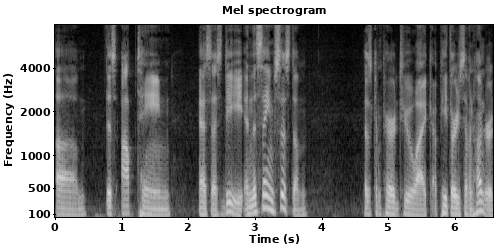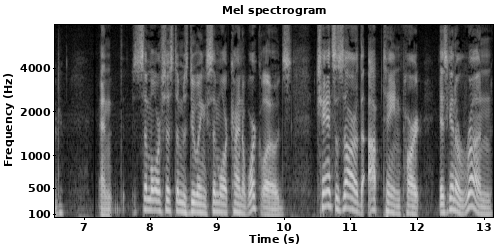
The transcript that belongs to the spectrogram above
um, this Optane SSD in the same system as compared to like a P3700 and similar systems doing similar kind of workloads, chances are the Optane part is going to run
